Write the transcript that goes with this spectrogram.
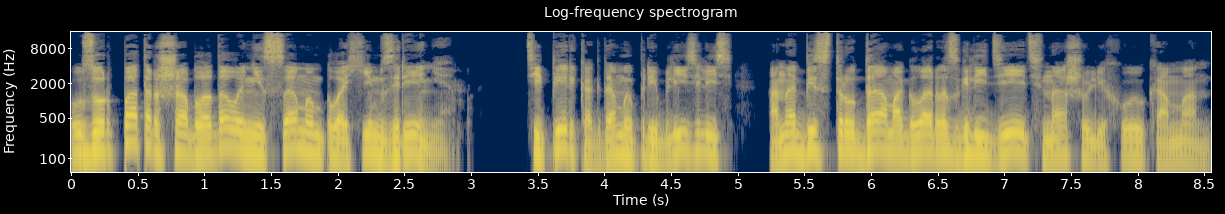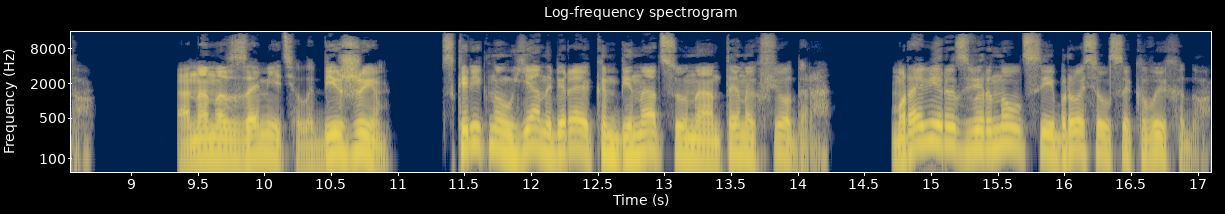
узурпаторша обладала не самым плохим зрением. Теперь, когда мы приблизились, она без труда могла разглядеть нашу лихую команду. Она нас заметила. «Бежим!» — скрикнул я, набирая комбинацию на антеннах Федора. Муравей развернулся и бросился к выходу.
